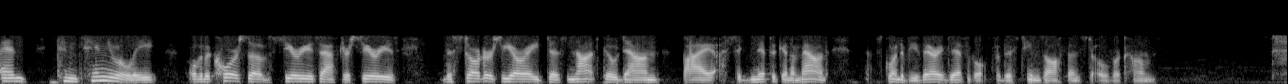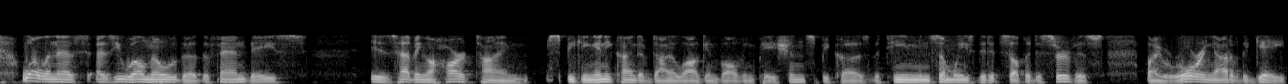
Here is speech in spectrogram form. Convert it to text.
and continually over the course of series after series, the starter's ERA does not go down by a significant amount, that's going to be very difficult for this team's offense to overcome. Well, and as as you well know, the the fan base is having a hard time speaking any kind of dialogue involving patience because the team in some ways did itself a disservice by roaring out of the gate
